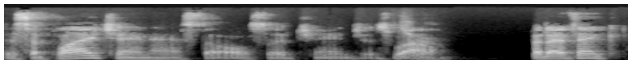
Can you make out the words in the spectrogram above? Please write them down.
the supply chain has to also change as well. Sure. But I think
